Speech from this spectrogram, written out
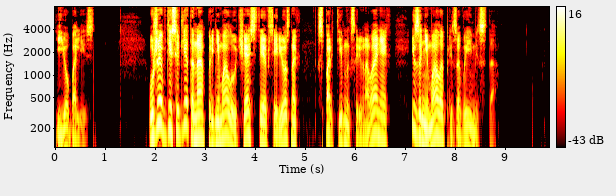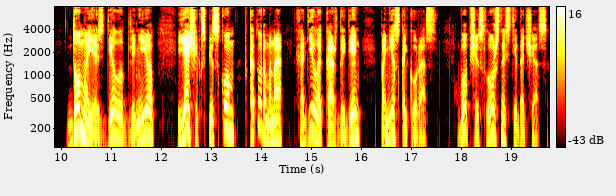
ее болезнь. Уже в 10 лет она принимала участие в серьезных спортивных соревнованиях и занимала призовые места. Дома я сделал для нее ящик с песком, в котором она ходила каждый день по нескольку раз, в общей сложности до часа.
